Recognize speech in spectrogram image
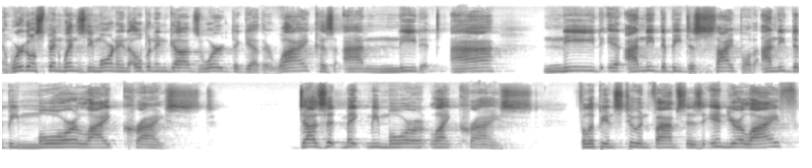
And we're going to spend Wednesday morning opening God's Word together. Why? Because I need it. I need it. I need to be discipled. I need to be more like Christ. Does it make me more like Christ? Philippians 2 and 5 says, In your life,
